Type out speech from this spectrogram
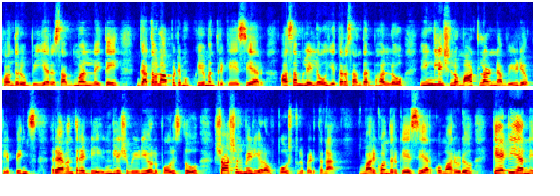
కొందరు బీఆర్ఎస్ అభిమానులైతే గతంలో అప్పటి ముఖ్యమంత్రి కేసీఆర్ అసెంబ్లీలో ఇతర సందర్భాల్లో ఇంగ్లీష్లో మాట్లాడిన video clippings Revanth Reddy English వీడియోలు పోలుస్తూ సోషల్ మీడియాలో పోస్టులు పెడుతున్నారు. మరికొందరు కేసీఆర్ కుమారుడు కేటీఆర్ని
